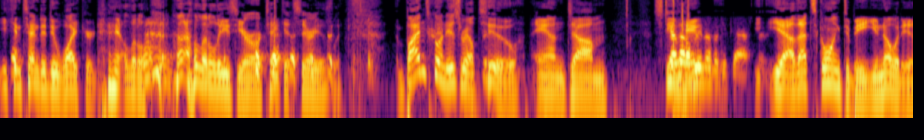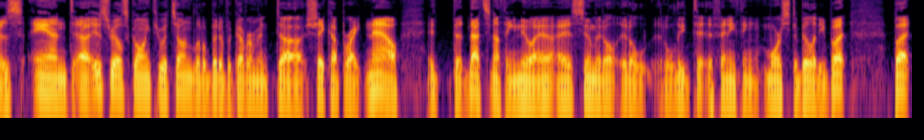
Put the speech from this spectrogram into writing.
you can tend to do Weichert a little a little easier or take it seriously. Biden's going to Israel too, and um, Steve Yeah, that'll Hay- be another disaster. yeah, that's going to be. You know it is. And uh, Israel's going through its own little bit of a government uh, shakeup right now. It, th- that's nothing new. I, I assume it'll it'll it'll lead to, if anything, more stability. But but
